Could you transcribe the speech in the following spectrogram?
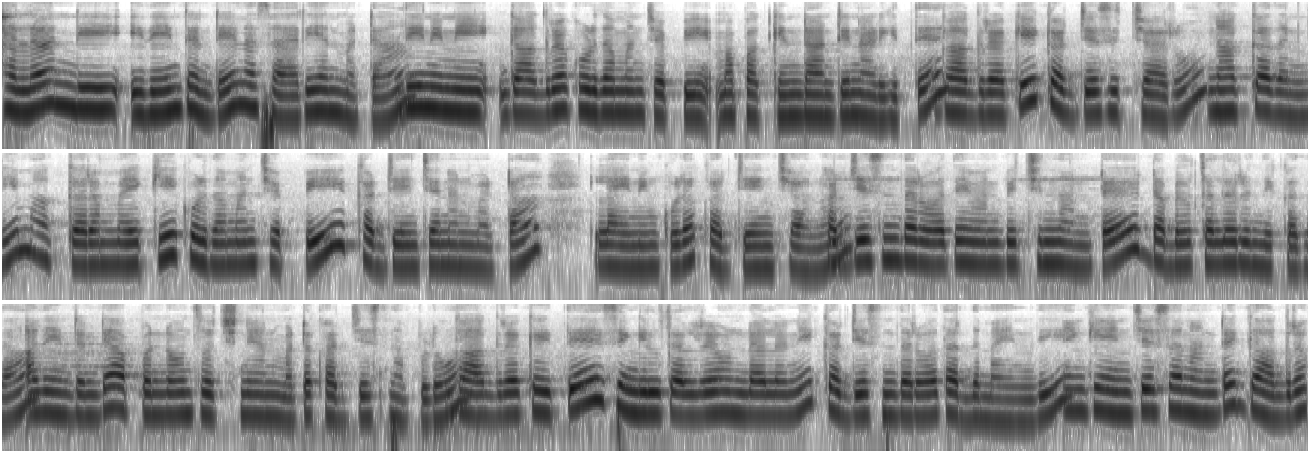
హలో అండి ఇదేంటంటే నా శారీ అన్నమాట. దీనిని గాగ్రా కుడదామని చెప్పి మా పక్కింటి ఆంటీని అడిగితే గాగ్రాకి కట్ చేసి ఇచ్చారు. నాకు కదండి మా అక్కరమ్మాయికి కుడదామని చెప్పి కట్ చేయించాను అనమాట లైనింగ్ కూడా కట్ చేయించాను. కట్ చేసిన తర్వాత ఏమనిపించింది అంటే డబుల్ కలర్ ఉంది కదా అదేంటంటే అప్ అండ్ డౌన్స్ వచ్చినాయి అనమాట కట్ చేసినప్పుడు. గాగ్రాకి అయితే సింగిల్ కలరే ఉండాలని కట్ చేసిన తర్వాత అర్థమైంది. ఇంకేం చేశానంటే గాగ్రా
